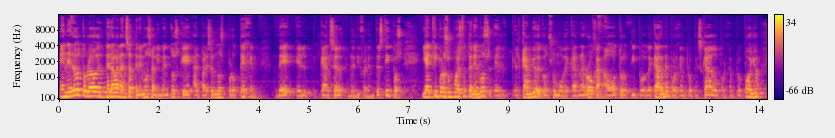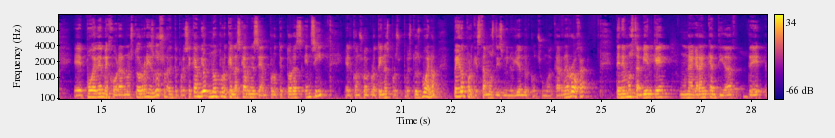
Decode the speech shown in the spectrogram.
En el otro lado de la balanza tenemos alimentos que al parecer nos protegen del cáncer de diferentes tipos. Y aquí, por supuesto, tenemos el, cambio de consumo de carne roja a otro tipo de carne, por ejemplo, pescado, por ejemplo, pollo, eh, puede mejorar nuestro riesgo solamente por ese cambio, no porque las carnes sean protectoras en sí, el consumo de proteínas, por supuesto, es bueno, pero porque estamos disminuyendo el consumo de carne roja. Tenemos también que una gran cantidad de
